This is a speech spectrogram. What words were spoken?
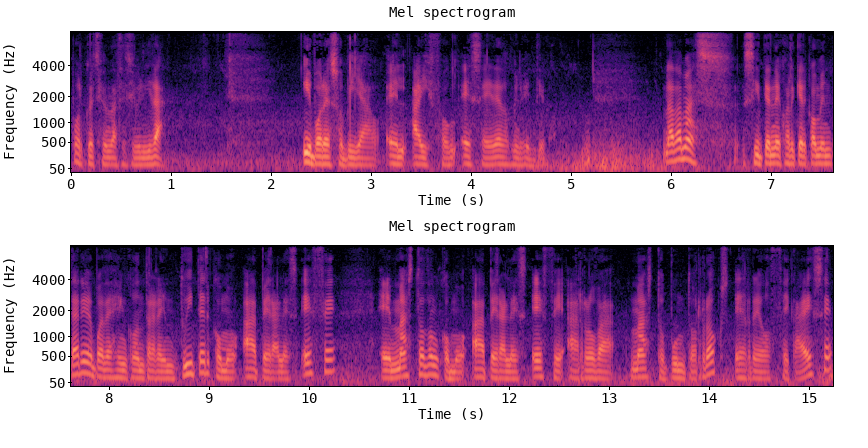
por cuestión de accesibilidad. Y por eso he pillado el iPhone SE de 2022. Nada más, si tienes cualquier comentario me puedes encontrar en Twitter como aperalesf, en Mastodon como aperalesf arroba r o c s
